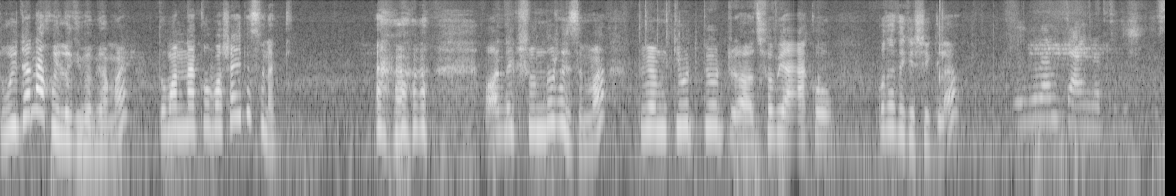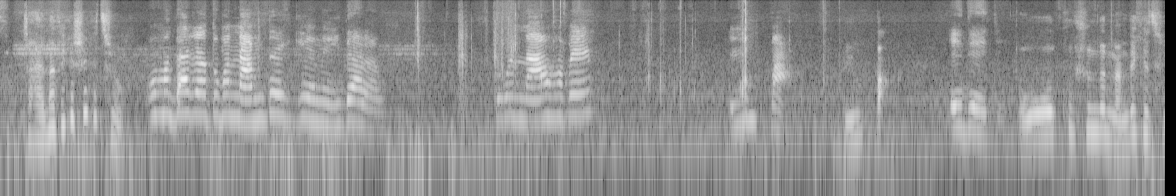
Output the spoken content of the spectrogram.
দুইটা নাক হইল কীভাবে আমার? তোমার নাকও বসাই দিছো নাকি? অনেক সুন্দর হয়েছে মা। তুমি আমি কিউট কিউট ছবি আঁকো। কোথা থেকে শিখলা? চায়না থেকে শিখেছো। ও মা দাঁড়াও তোমার নামটা কি নেই দাঁড়াও তোমার নাম হবে রিম্পা এই যে ও খুব সুন্দর নাম দেখেছি।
